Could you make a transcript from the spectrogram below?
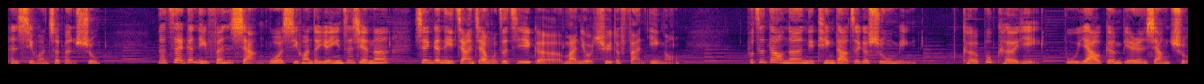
很喜欢这本书。那在跟你分享我喜欢的原因之前呢，先跟你讲讲我自己一个蛮有趣的反应哦。不知道呢，你听到这个书名，可不可以不要跟别人相处？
